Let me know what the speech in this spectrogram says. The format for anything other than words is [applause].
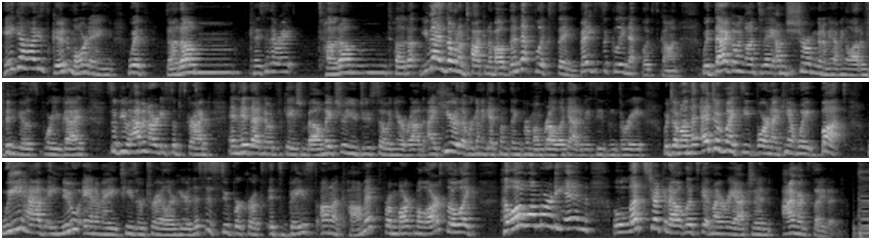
Hey guys, good morning with da-dum. Can I say that right? Ta-dum, ta-dum. You guys know what I'm talking about. The Netflix thing. Basically, Netflix gone. With that going on today, I'm sure I'm going to be having a lot of [laughs] videos for you guys. So if you haven't already subscribed and hit that notification bell, make sure you do so when you're around. I hear that we're going to get something from Umbrella Academy Season 3, which I'm on the edge of my seat for and I can't wait. But we have a new anime teaser trailer here. This is Super Crooks. It's based on a comic from Mark Millar. So, like, hello, I'm already in. Let's check it out. Let's get my reaction. I'm excited.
